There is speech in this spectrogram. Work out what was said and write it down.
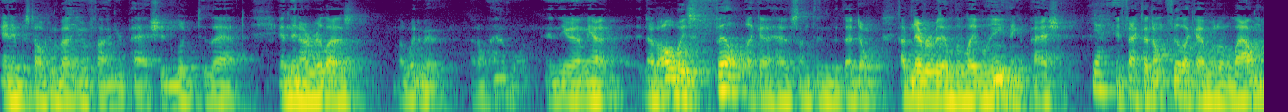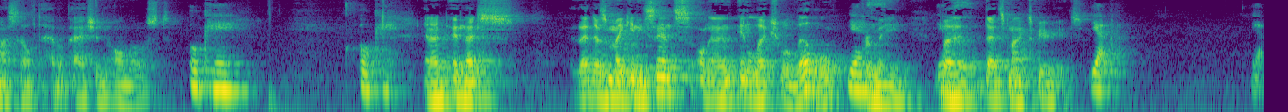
and it was talking about you know find your passion, look to that, and then I realized, oh, wait a minute, I don't have one. And you know, I mean, I, I've always felt like I have something, but I don't. I've never been able to label anything a passion. Yes. In fact, I don't feel like I would allow myself to have a passion almost, Okay. Okay. and I, and that's that doesn't make any sense on an intellectual level Yes. for me, Yes. but that's my experience. Yeah. Yeah.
